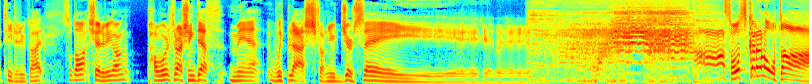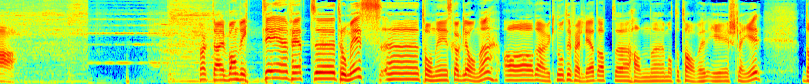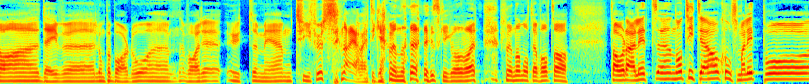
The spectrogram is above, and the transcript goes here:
tidligere uka her. Så da kjører vi i gang Power Thrashing Death med Whiplash fra New Jersey. Ah, så skal det låta! Takk, det er vanvittig fet uh, trommis. Uh, Tony Skaglione. Og det er jo ikke noe tilfeldighet at eh, han eh, måtte ta over i Slayer da Dave uh, Lompebardo eh, var eh, ute med tyfus. Nei, jeg veit ikke, men jeg husker ikke hva det var. Men han måtte iallfall ta, ta over der litt. Eh, Nå titter jeg og koser meg litt på,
